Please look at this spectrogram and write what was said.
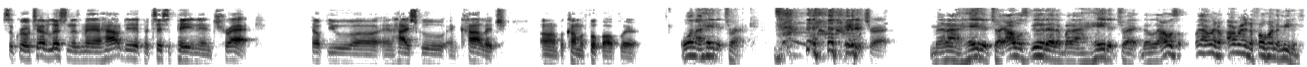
So, Cro, tell the listeners, man, how did participating in track help you uh, in high school and college um, become a football player? One, I hated track. Hated track. Man, I hated track. I was good at it, but I hated track though. I was I ran I ran the 400 meters.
